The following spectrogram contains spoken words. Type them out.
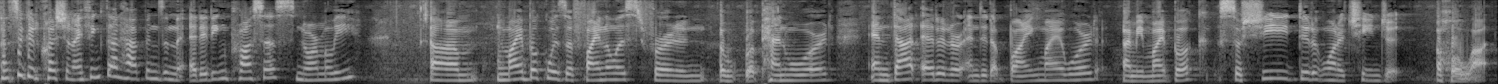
That's a good question. I think that happens in the editing process normally. Um, my book was a finalist for an, a, a PEN award, and that editor ended up buying my award. I mean, my book. So she didn't want to change it a whole lot.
